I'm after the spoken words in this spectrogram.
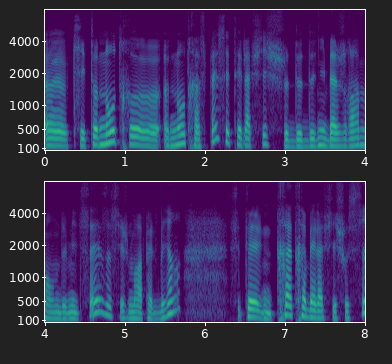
Euh, qui est un autre, euh, un autre aspect. C'était l'affiche de Denis Bajram en 2016, si je me rappelle bien. C'était une très très belle affiche aussi.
